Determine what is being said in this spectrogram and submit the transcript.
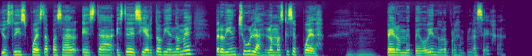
Yo estoy dispuesta a pasar esta, este desierto viéndome, pero bien chula, lo más que se pueda. Pero me pegó bien duro, por ejemplo, la ceja.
